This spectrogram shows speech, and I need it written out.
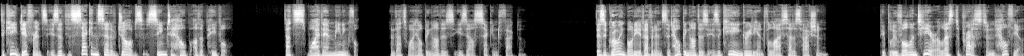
The key difference is that the second set of jobs seem to help other people. That's why they're meaningful and that's why helping others is our second factor. There's a growing body of evidence that helping others is a key ingredient for life satisfaction. People who volunteer are less depressed and healthier.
